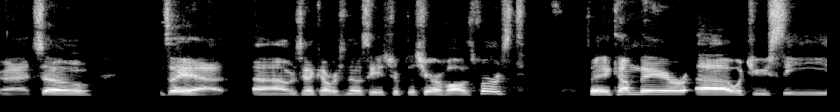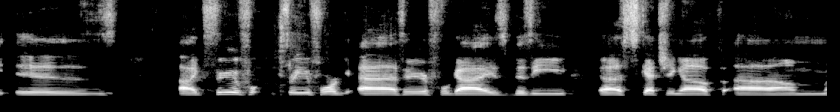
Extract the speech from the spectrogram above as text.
All right. So, so yeah. Uh, we're just gonna cover notes. Trip to the sheriff office first. So you come there. Uh, what you see is like three or four, three or four, uh, three or four guys busy uh, sketching up, um,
